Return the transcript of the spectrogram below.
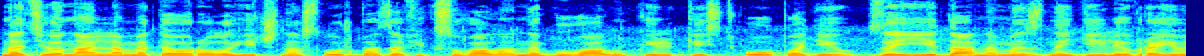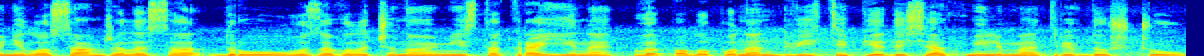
Національна метеорологічна служба зафіксувала небувалу кількість опадів. За її даними, з неділі в районі Лос-Анджелеса, другого за величиною міста країни, випало понад 250 міліметрів дощу.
